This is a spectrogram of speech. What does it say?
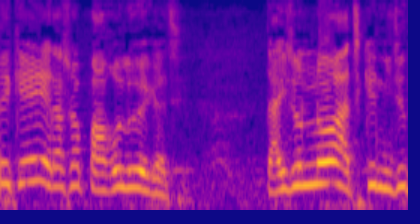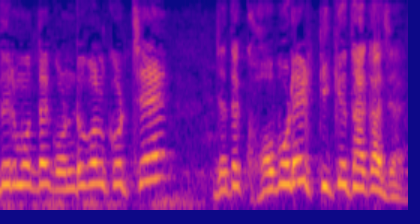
দেখে এরা সব পাগল হয়ে গেছে। তাই জন্য আজকে নিজেদের মধ্যে গন্ডগোল করছে যাতে খবরে টিকে থাকা যায়।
